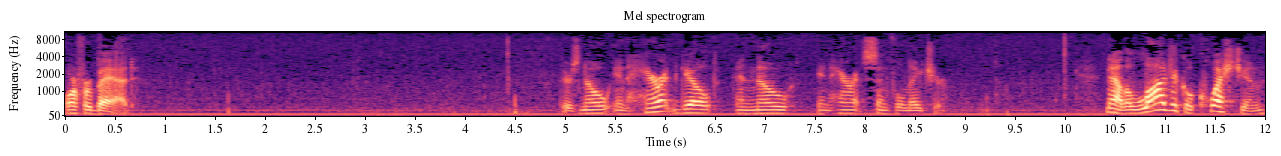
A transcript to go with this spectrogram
or for bad. There's no inherent guilt and no inherent sinful nature. Now, the logical question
